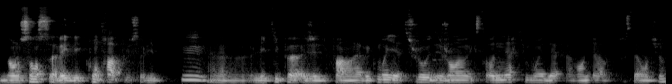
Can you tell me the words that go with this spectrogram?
dans le sens avec des contrats plus solides. Hmm. L'équipe, enfin, avec moi, il y a toujours eu des gens extraordinaires qui m'ont aidé à faire grandir toute cette aventure.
